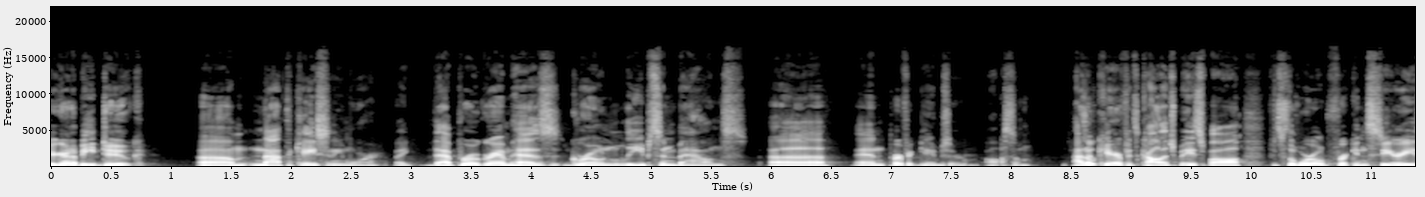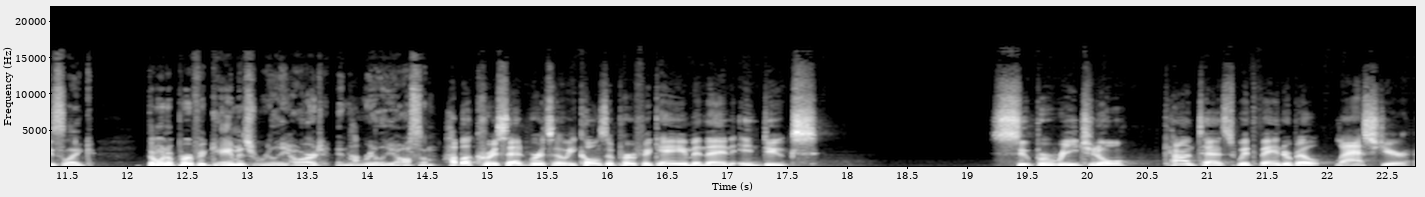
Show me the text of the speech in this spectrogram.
you're going to beat Duke. Um, not the case anymore. Like that program has grown leaps and bounds. Uh, and perfect games are awesome. I don't care if it's college baseball, if it's the World freaking Series. Like throwing a perfect game is really hard and really awesome. How about Chris Edwards though? He calls a perfect game, and then in Duke's super regional contest with Vanderbilt last year,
